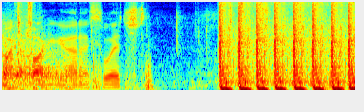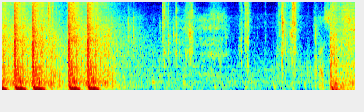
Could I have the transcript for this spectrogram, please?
my fucking god, I switched. I switched.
